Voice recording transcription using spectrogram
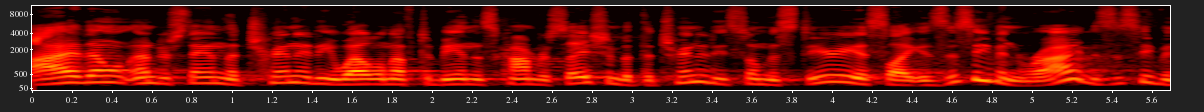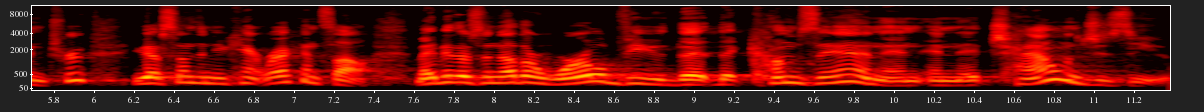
I don't understand the Trinity well enough to be in this conversation, but the Trinity is so mysterious. Like, is this even right? Is this even true? You have something you can't reconcile. Maybe there's another worldview that, that comes in and, and it challenges you.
